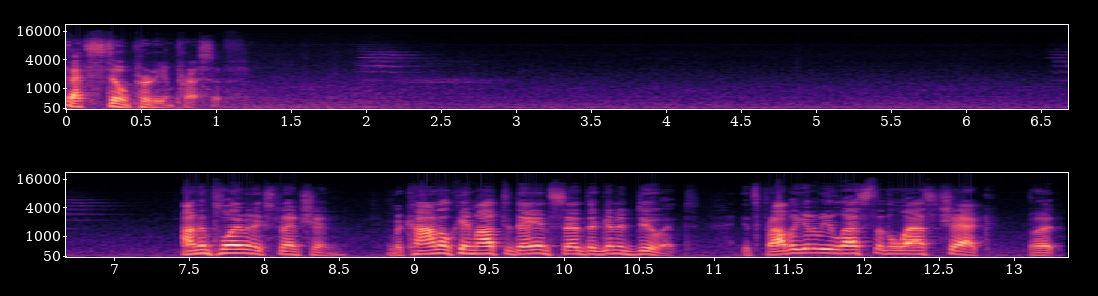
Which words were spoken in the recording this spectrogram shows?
that's still pretty impressive. Unemployment extension. McConnell came out today and said they're going to do it. It's probably going to be less than the last check, but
